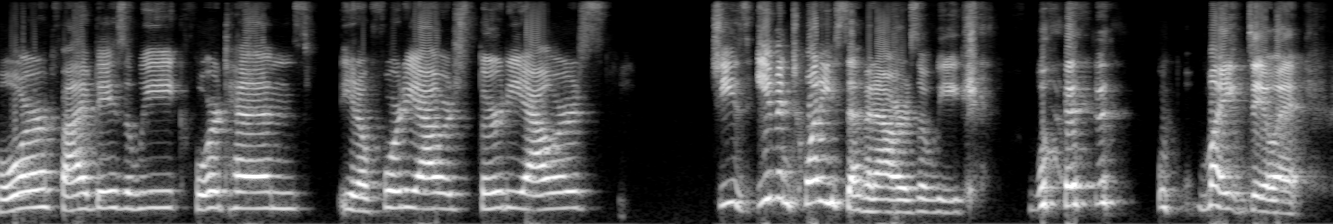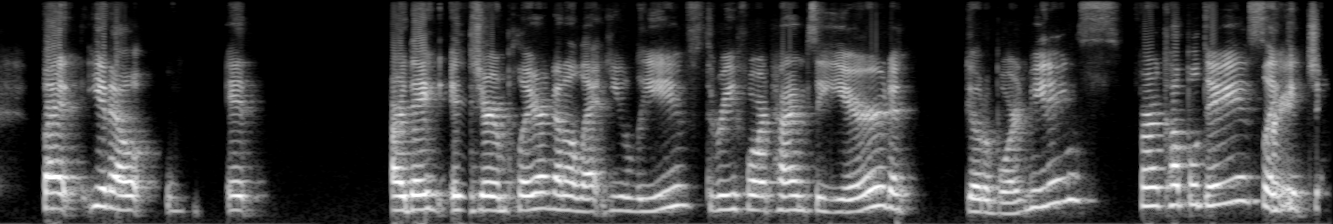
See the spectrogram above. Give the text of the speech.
4 5 days a week 4 tens you know 40 hours 30 hours geez even 27 hours a week would might do it. But you know, it are they is your employer going to let you leave three four times a year to go to board meetings for a couple days like right. it just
